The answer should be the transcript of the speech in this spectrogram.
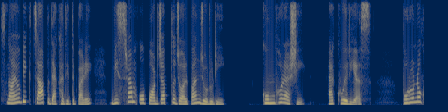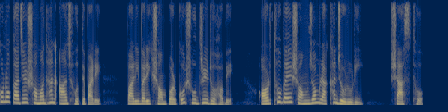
স্নায়বিক চাপ দেখা দিতে পারে। বিশ্রাম ও পর্যাপ্ত জলপান জরুরি। কুম্ভ রাশি অ্যাকুয়েরিয়াস পুরনো কোনো কাজের সমাধান আজ হতে পারে। পারিবারিক সম্পর্ক সুদৃঢ় হবে। অর্থব্যয়ে সংযম রাখা জরুরি। স্বাস্থ্য,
